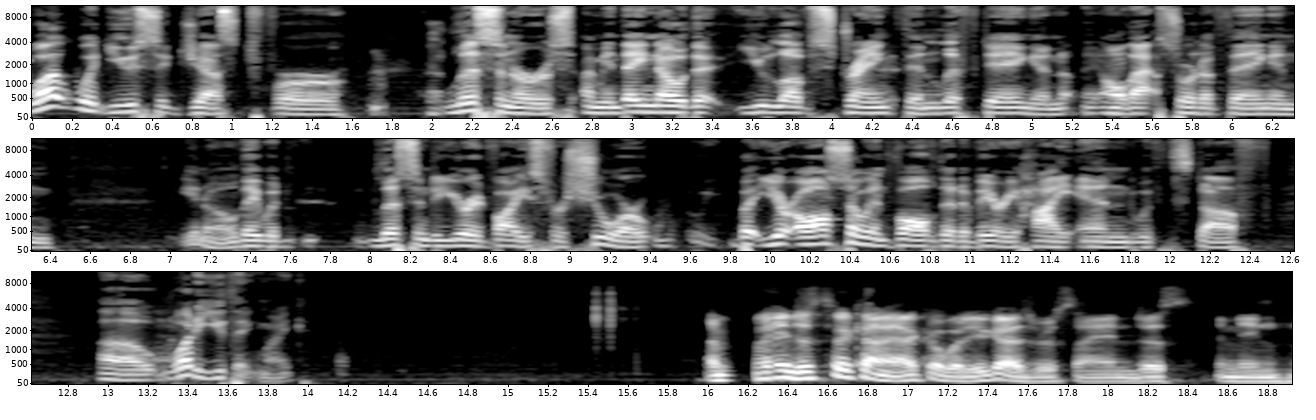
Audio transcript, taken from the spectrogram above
what would you suggest for listeners? I mean, they know that you love strength and lifting and all that sort of thing, and you know they would listen to your advice for sure. But you're also involved at a very high end with stuff. Uh, what do you think, Mike? I mean, just to kind of echo what you guys were saying, just, I mean,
